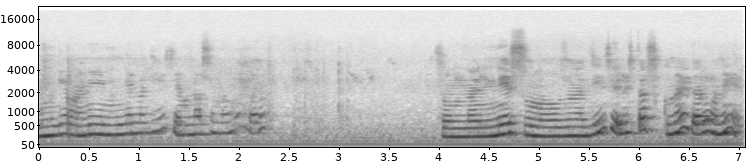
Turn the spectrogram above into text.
人間はね人間の人生もなそんなもんだろそんなにねスムーズな人生の人は少ないだろうね。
